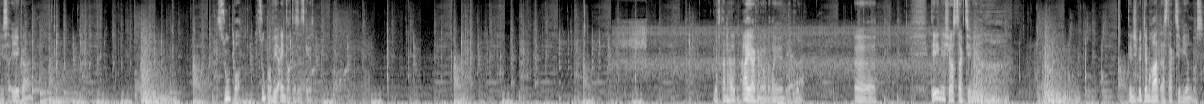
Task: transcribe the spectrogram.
Ist ja eh egal. Super. Super, wie einfach das jetzt geht. Luft anhalten. Ah ja, genau, da war hier hinten rum. Äh, den ich erst aktivieren. Den ich mit dem Rad erst aktivieren muss.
